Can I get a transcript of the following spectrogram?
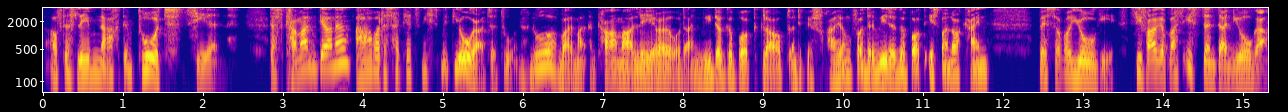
auf das Leben nach dem Tod zielen. Das kann man gerne, aber das hat jetzt nichts mit Yoga zu tun. Nur weil man an Karma-Lehre oder an Wiedergeburt glaubt und die Befreiung von der Wiedergeburt, ist man noch kein besserer Yogi. Sie frage, was ist denn dann Yoga?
